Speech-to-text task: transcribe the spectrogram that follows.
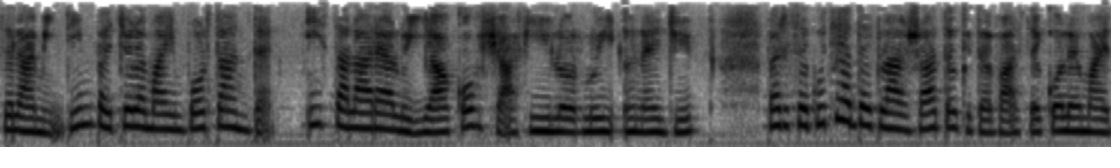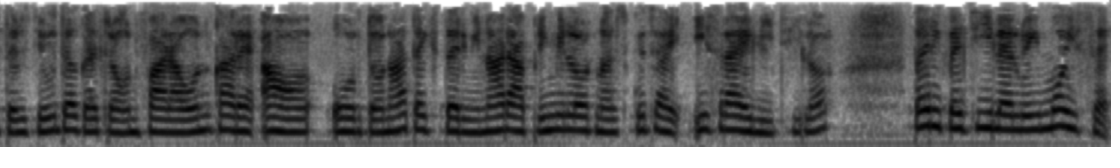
Să le amintim pe cele mai importante. Instalarea lui Iacov și a fiilor lui în Egipt, persecuția declanșată câteva secole mai târziu de către un faraon care a ordonat exterminarea primilor născuți ai israeliților, peripețiile lui Moise,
